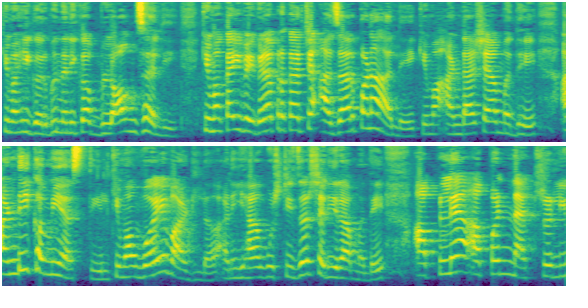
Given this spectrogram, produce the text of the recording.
किंवा ही गर्भनलिका ब्लॉक झाली किंवा काही वेगळ्या प्रकारचे आजारपणा आले किंवा अंडाशयामध्ये अंडी कमी असतील किंवा वय वाढलं आणि ह्या गोष्टी जर शरीरामध्ये आपल्या आपण नॅचरली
